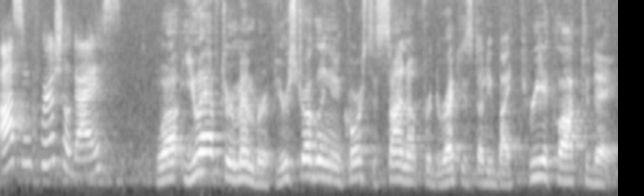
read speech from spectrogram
Awesome commercial, guys. Well, you have to remember, if you're struggling in course, to sign up for directed study by 3 o'clock today.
